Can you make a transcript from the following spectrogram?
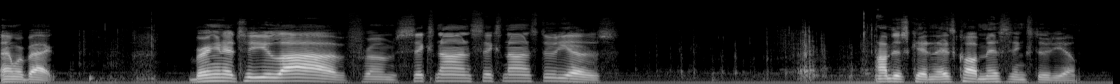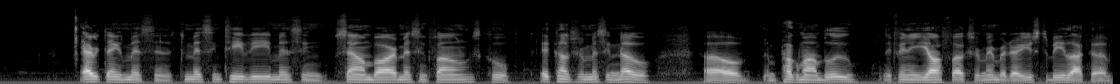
And we're back. Bringing it to you live from 6969 Studios. I'm just kidding. It's called Missing Studio. Everything's missing. It's missing TV, missing soundbar, missing phone. It's cool. It comes from Missing No, uh, Pokemon Blue. If any of y'all fucks remember, there used to be like a.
